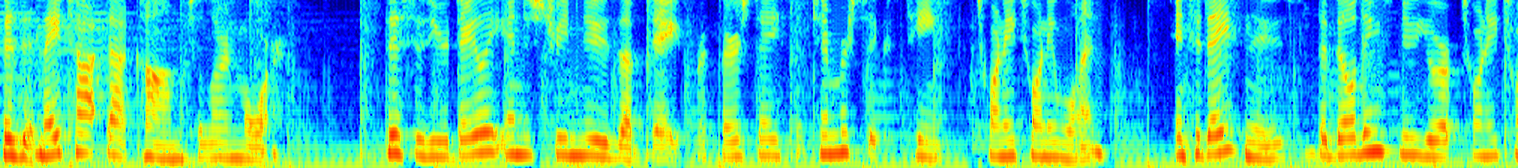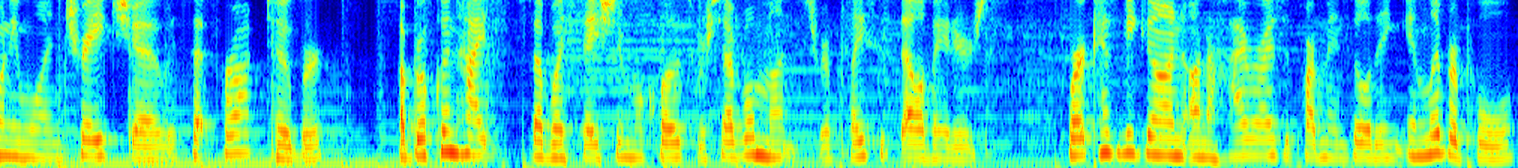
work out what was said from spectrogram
Visit matot.com to learn more. This is your daily industry news update for Thursday, September 16, 2021. In today's news, the Buildings New York 2021 trade show is set for October. A Brooklyn Heights subway station will close for several months to replace its elevators. Work has begun on a high rise apartment building in Liverpool,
